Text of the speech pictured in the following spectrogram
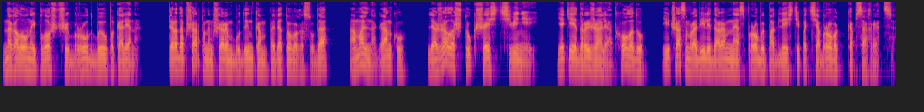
На галоўнай плошчы бруд быў па калена. Перад абшарпаным шэрым будынкам павятовага суда амаль на ганку ляжала штук шэсць свіней, якія дрыжалі ад холаду і часам рабілі дарэмныя спробы падлезці пад сябровак, каб сагрэцца.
